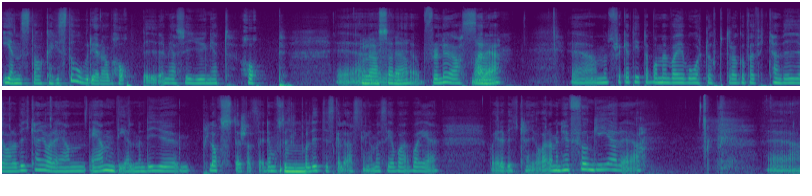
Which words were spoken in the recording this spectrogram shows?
enstaka historier av hopp i det. Men jag ser ju inget hopp eh, Att för att lösa Nej. det. Men försöka titta på men vad är vårt uppdrag och vad kan vi göra? Vi kan göra en, en del men det är ju plåster så att säga. Det måste till Mm. politiska lösningar. Men se vad, vad, är, vad är det vi kan göra? Men hur fungerar det? Eh,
